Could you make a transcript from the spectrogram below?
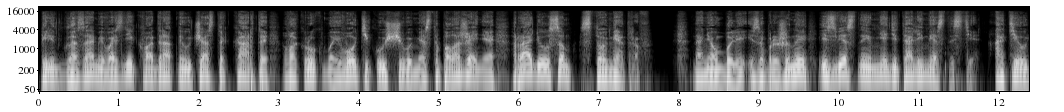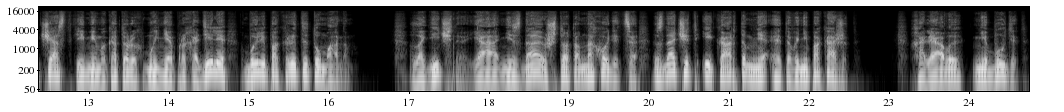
Перед глазами возник квадратный участок карты вокруг моего текущего местоположения радиусом 100 метров. На нем были изображены известные мне детали местности, а те участки, мимо которых мы не проходили, были покрыты туманом. Логично, я не знаю, что там находится, значит и карта мне этого не покажет. Халявы не будет.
